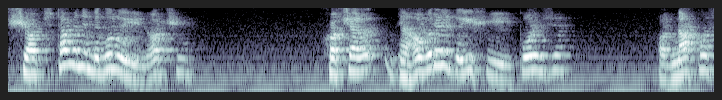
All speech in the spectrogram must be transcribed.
що обставини минулої ночі, хоча не говорили до їхньої пользи, однако ж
